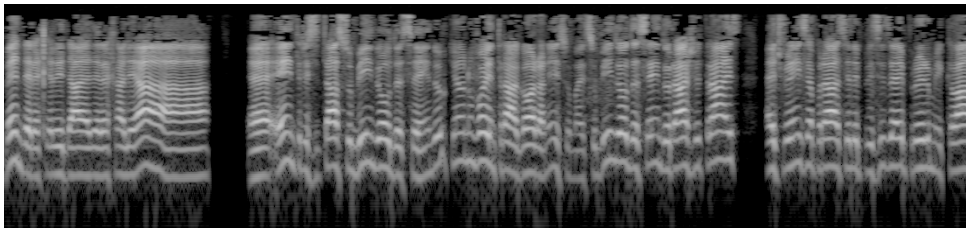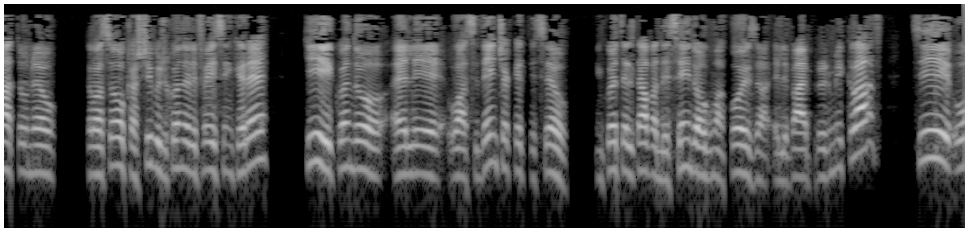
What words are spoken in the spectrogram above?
בין דרך ירידה לדרך עלייה, entre se está subindo ou descendo, que eu não vou entrar agora nisso, mas subindo ou descendo, o Rashi traz a diferença para se ele precisa ir para o Irmiklat ou não, em relação ao castigo de quando ele fez sem querer, que quando ele, o acidente aconteceu, enquanto ele estava descendo alguma coisa, ele vai para o Irmiklat, se o,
